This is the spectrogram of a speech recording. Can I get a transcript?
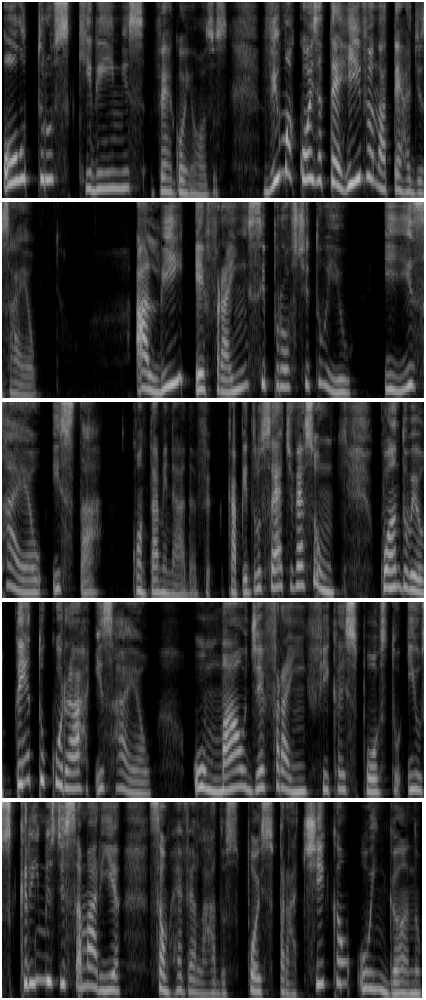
outros crimes vergonhosos. Vi uma coisa terrível na terra de Israel. Ali Efraim se prostituiu e Israel está contaminada. Capítulo 7, verso 1. Quando eu tento curar Israel, o mal de Efraim fica exposto e os crimes de Samaria são revelados, pois praticam o engano.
